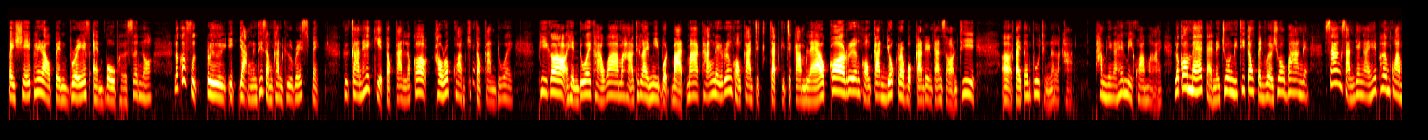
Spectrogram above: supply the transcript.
ไปเชฟให้เราเป็น brave and bold person เนาะแล้วก็ฝึกปลืออีกอย่างหนึ่งที่สำคัญคือ respect คือการให้เกียรติต่อกัน แล้วก็เคารพความคิดต่อกันด้วย พี่ก็เห็นด้วยค่ะว่ามหาวิทยาลัยมีบทบาทมากทั้งในเรื่องของการจัดจัดกิจกรรมแล้วก็เรื่องของการยกระบบการเรียนการสอนที่ไตเติ้ลพูดถึงนั่นแหละค่ะทำยังไงให้มีความหมาย แล้วก็แม้แต่ในช่วงนี้ที่ต้องเป็นเวอร์ชวลบ้างเนี่ยสร้างสรรค์ยังไงให้เพิ่มความ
